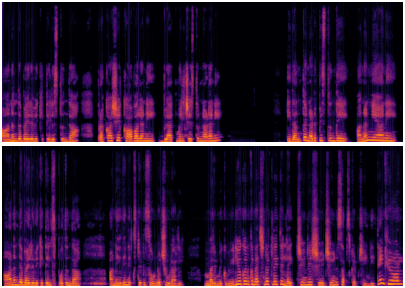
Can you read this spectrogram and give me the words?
ఆనంద భైరవికి తెలుస్తుందా? ప్రకాషే కావాలని బ్లాక్మెయిల్ చేస్తున్నాడని? ఇదంతా నడిపిస్తుంది అనన్య అని ఆనంద భైరవికి తెలిసిపోతుందా? అనేది నెక్స్ట్ ఎపిసోడ్లో చూడాలి. మరి మీకు వీడియో కనుక నచ్చినట్లయితే లైక్ చేయండి షేర్ చేయండి సబ్స్క్రైబ్ చేయండి. Thank you all.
